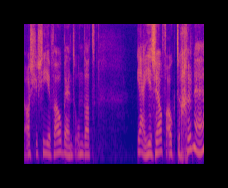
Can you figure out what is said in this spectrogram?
als je CFO bent. Omdat ja, jezelf ook te gunnen. Hè?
